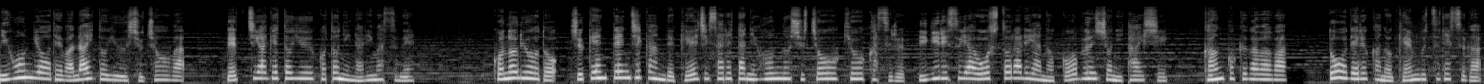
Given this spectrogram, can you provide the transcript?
日本領ではないという主張は、でっち上げということになりますね。この領土、主権展示館で掲示された日本の主張を強化するイギリスやオーストラリアの公文書に対し、韓国側は、どう出るかの見物ですが、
